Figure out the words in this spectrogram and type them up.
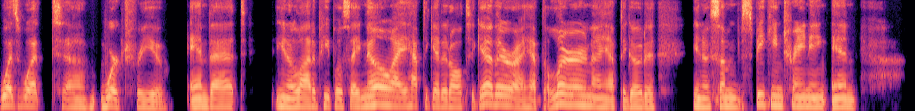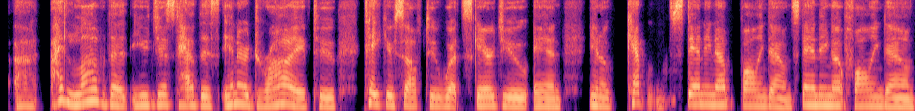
was what uh, worked for you, and that you know a lot of people say, "No, I have to get it all together. I have to learn. I have to go to." you know some speaking training and uh, I love that you just have this inner drive to take yourself to what scared you and, you know, kept standing up, falling down, standing up, falling down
